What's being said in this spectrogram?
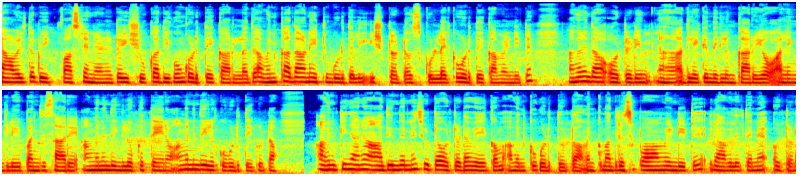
രാവിലത്തെ ബ്രേക്ക്ഫാസ്റ്റ് തന്നെയാണ് കേട്ടോ ഇഷുക്ക് അധികവും കൊടുത്തേക്കാറുള്ളത്. അവനക്ക് അതാണ് ഏറ്റവും കൂടുതൽ ഇഷ്ടം കേട്ടോ സ്കൂളിലേക്ക് കൊടുത്തേക്കാൻ വേണ്ടിയിട്ട്. അങ്ങനെ ഇതാ ഓൾറെഡി അതിലേക്ക് എന്തെങ്കിലും കറിയോ അല്ലെങ്കിൽ പഞ്ചസാര അങ്ങനെ എന്തെങ്കിലുമൊക്കെ തേനോ അങ്ങനെ എന്തെങ്കിലുമൊക്കെ കൊടുത്തേക്കും കേട്ടോ. അവനക്ക് ഞാൻ ആദ്യം തന്നെ ചുട്ട ഒട്ടട വേഗം അവനക്ക് കൊടുത്തു കേട്ടോ അവനക്ക് മദ്രസ പോകാൻ വേണ്ടിയിട്ട് രാവിലെ തന്നെ ഒട്ടട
